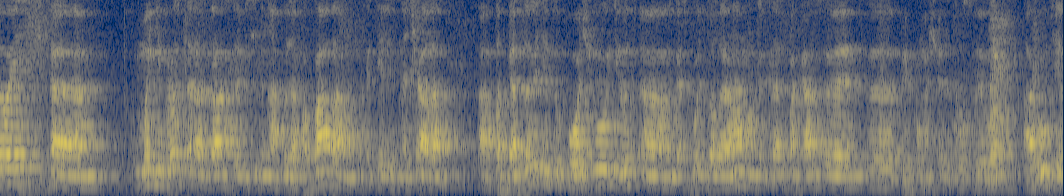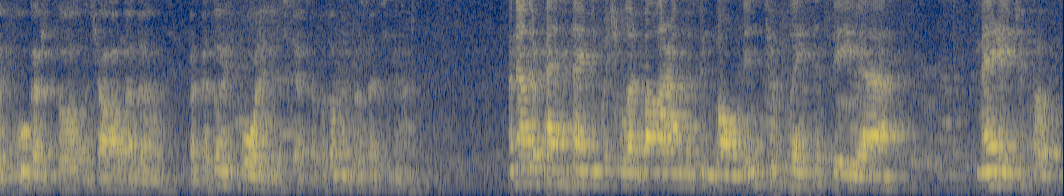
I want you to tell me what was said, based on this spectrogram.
То есть э, мы не просто разбрасываем семена куда попало, мы хотели сначала э, подготовить эту почву, и вот э, Господь Баларам, он как раз показывает э, при помощи этого своего орудия, плуга, что сначала надо подготовить поле для сердца, а потом уже бросать семена. Another pastime in which Lord Balaram was involved in took place at the uh, marriage of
